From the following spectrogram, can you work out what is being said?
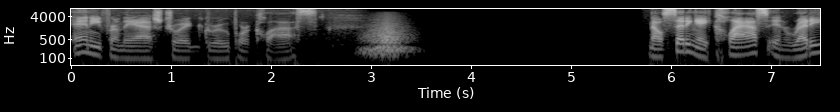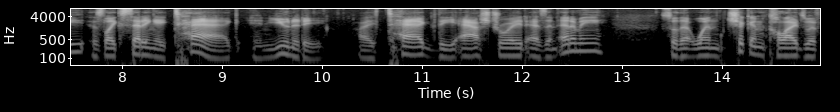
any from the asteroid group or class, Now setting a class in Ready is like setting a tag in Unity. I tagged the asteroid as an enemy so that when chicken collides with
